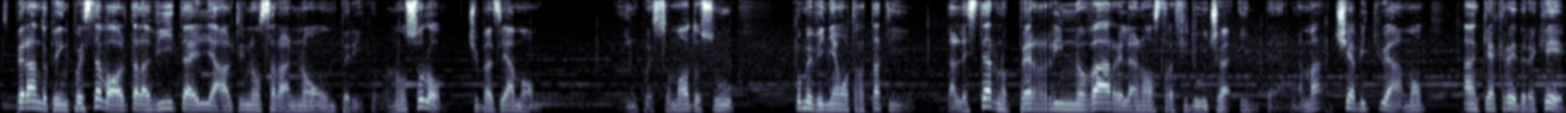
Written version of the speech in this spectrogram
sperando che in questa volta la vita e gli altri non saranno un pericolo. Non solo ci basiamo in questo modo su come veniamo trattati dall'esterno per rinnovare la nostra fiducia interna, ma ci abituiamo anche a credere che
